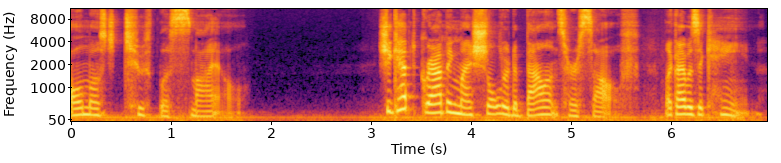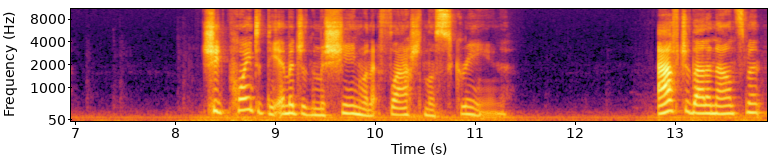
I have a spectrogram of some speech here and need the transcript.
almost toothless smile. She kept grabbing my shoulder to balance herself, like I was a cane. She'd point at the image of the machine when it flashed on the screen. After that announcement,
